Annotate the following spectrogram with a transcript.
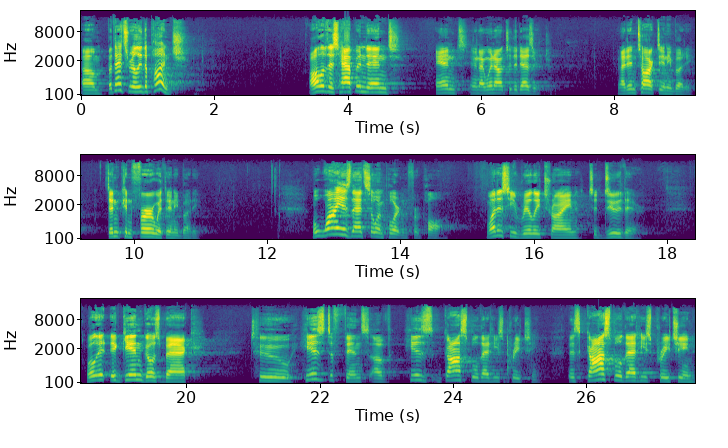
Um, but that's really the punch. All of this happened, and, and, and I went out to the desert. And I didn't talk to anybody, didn't confer with anybody. Well, why is that so important for Paul? What is he really trying to do there? Well, it again goes back to his defense of his gospel that he's preaching. This gospel that he's preaching,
